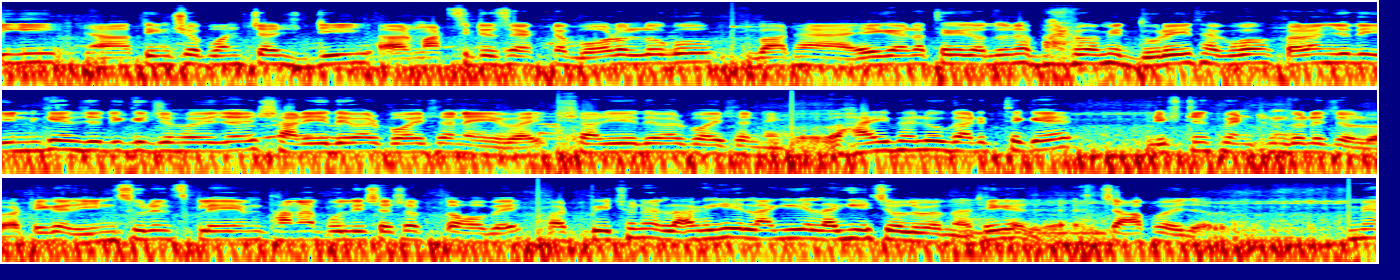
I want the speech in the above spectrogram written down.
ইগি তিনশো পঞ্চাশ ডি আর মার্সিডিসের একটা বড় লোগো বাট হ্যাঁ এই গাড়িটা থেকে যতটা পারব আমি দূরেই থাকব। কারণ যদি ইনকেস যদি কিছু হয়ে যায়, সারিয়ে দেওয়ার পয়সা নেই ভাই, সারিয়ে দেওয়ার পয়সা নেই। হাই ভ্যালু গাড়ির থেকে ডিস্টেন্স মেনটেন করে চলবো। ঠিক আছে ইন্স্যুরেন্স ক্লেম থানা পুলিশ এসব তো হবে বাট পেছনে লাগিয়ে লাগিয়ে লাগিয়ে চলবে না, ঠিক আছে? চাপ হয়ে যাবে। আমি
